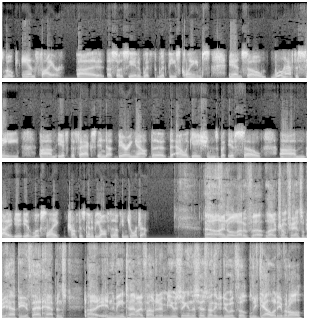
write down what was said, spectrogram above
smoke and fire uh, associated with with these claims, and so we'll have to see um, if the facts end up bearing out the the allegations. But if so, um, I, it, it looks like Trump is going to be off the hook in Georgia. I know a lot of uh, a lot of Trump fans will be happy if that happens. Uh, in the meantime, I found it amusing, and this has nothing to do with the legality of it all.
